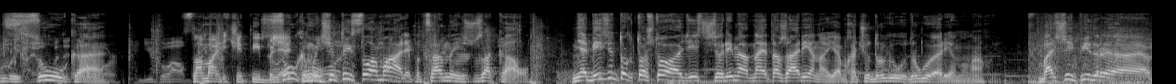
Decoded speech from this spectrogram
не будет. сука! Сломали читы, блядь. Сука, мы Ну, читы сломали, пацаны, что за кал? Меня бесит только то, что здесь все время одна и та же арена. Я бы хочу другую, другую арену, нахуй. Большие пидоры э,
